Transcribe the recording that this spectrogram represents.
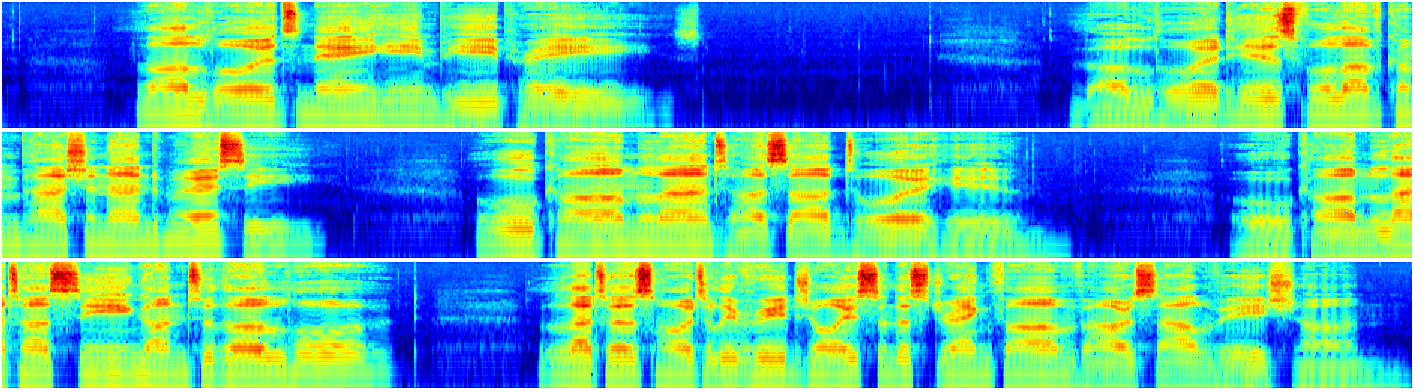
The Lord's name be praised. The Lord is full of compassion and mercy. O come, let us adore him. O come, let us sing unto the Lord. Let us heartily rejoice in the strength of our salvation.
